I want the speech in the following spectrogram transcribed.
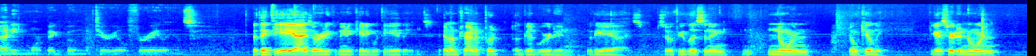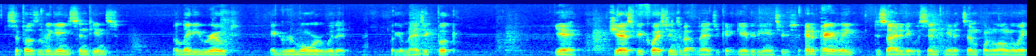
I need more big boom material for aliens. I think the AI is already communicating with the aliens, and I'm trying to put a good word in with the AIs. So if you're listening, Norn, don't kill me. You guys heard of Norn? Supposedly gained sentience. A lady wrote a grimoire with it, like a magic book. Yeah, she asked her questions about magic, and it gave her the answers. And apparently decided it was sentient at some point along the way.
